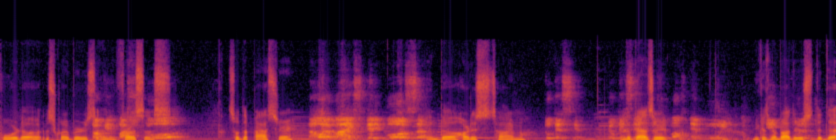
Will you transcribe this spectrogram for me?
For the scribes and Pharisees. So the pastor, in the hardest time, in the desert, because my brothers, the, de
